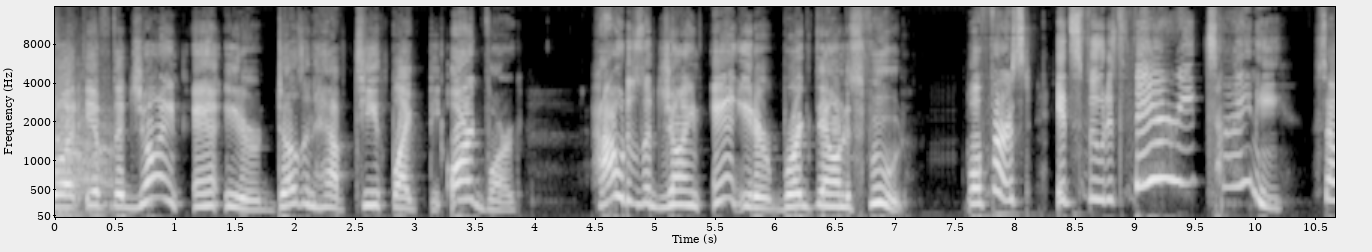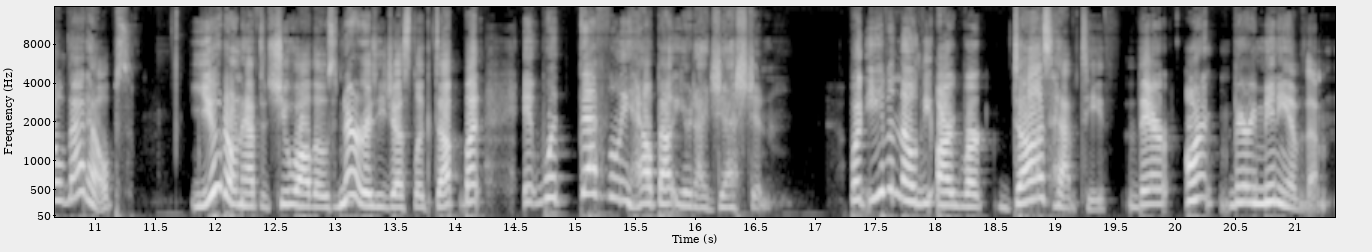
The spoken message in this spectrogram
But if the giant anteater doesn't have teeth like the aardvark, how does the giant anteater break down its food? Well, first, its food is very tiny, so that helps. You don't have to chew all those nerves you just licked up, but it would definitely help out your digestion. But even though the aardvark does have teeth, there aren't very many of them.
